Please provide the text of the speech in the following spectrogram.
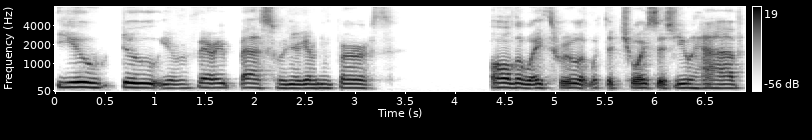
You do your very best when you're giving birth, all the way through it with the choices you have,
